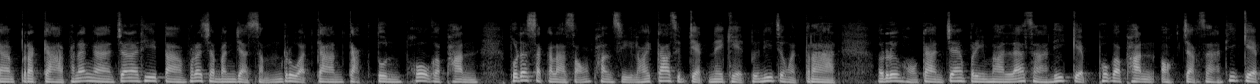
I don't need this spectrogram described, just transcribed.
การประกาศพนักงานเจ้าหน้าที่ตามพระราชบัญญัติสำรวจการกักตุนโภคภัณฑ์ พุทธศักราช 2497 ในเขตพื้นที่จังหวัดตราด เรื่องของการแจ้งปริมาณและสถานที่เก็บโภคภัณฑ์ออกจากสถานที่เก็บ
